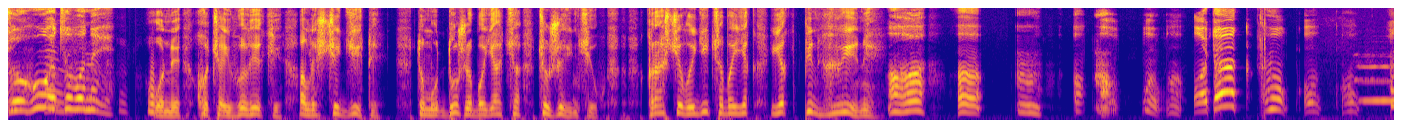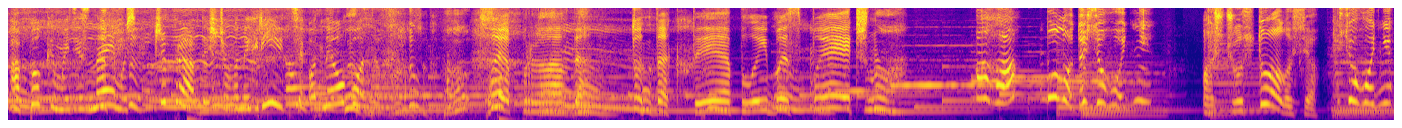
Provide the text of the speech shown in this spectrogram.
Чого це вони? Вони, хоча й великі, але ще діти, тому дуже бояться чужинців. Краще ведіть себе як, як пінгвіни. Ага. е, м, о, о, Отак. А поки ми дізнаємось, чи правда, що вони гріються одне об одного. Це правда. Тут так тепло і безпечно. Було до сьогодні. А що сталося? Сьогодні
